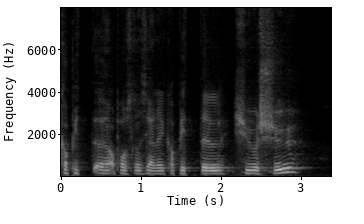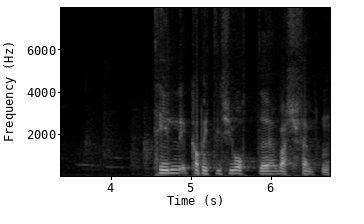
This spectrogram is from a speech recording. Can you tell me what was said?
kapittel, Apostelens gjerning, kapittel 27 til kapittel 28, vers 15.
